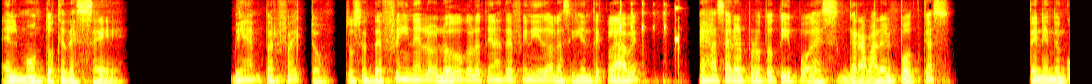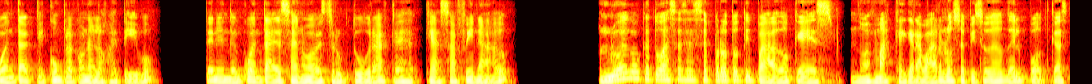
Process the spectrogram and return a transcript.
el monto que desee. Bien, perfecto. Entonces defínelo. Luego que lo tienes definido, la siguiente clave es hacer el prototipo, es grabar el podcast, teniendo en cuenta que cumpla con el objetivo, teniendo en cuenta esa nueva estructura que, que has afinado. Luego que tú haces ese prototipado, que es no es más que grabar los episodios del podcast,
